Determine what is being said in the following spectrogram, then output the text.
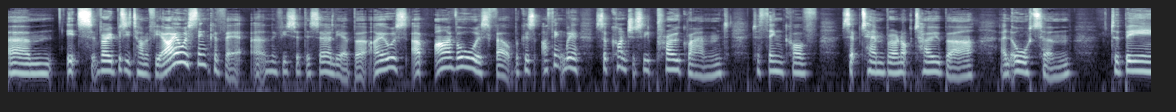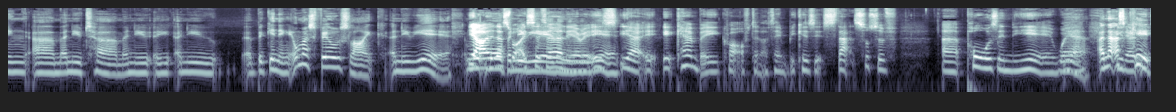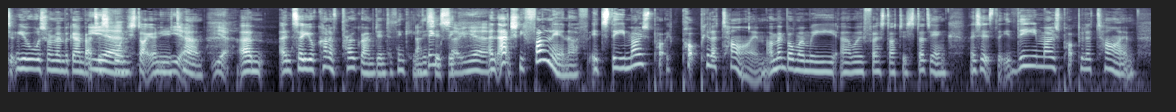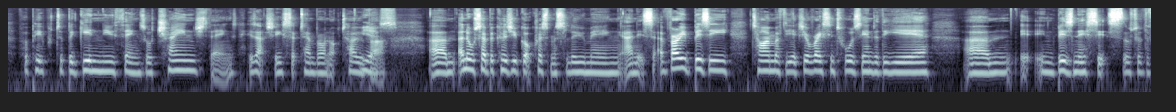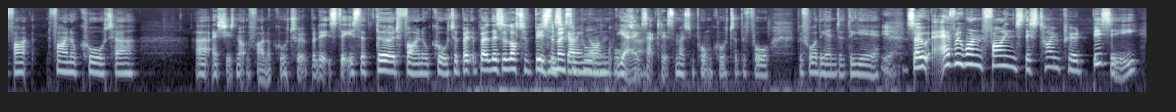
um, it's a very busy time of year. I always think of it. I don't know if you said this earlier, but I always, I, I've always felt because I think we're subconsciously programmed to think of September and October and autumn to being um, a new term, a new, a, a new. A beginning. It almost feels like a new year. yeah More- that's what i said year than a earlier it is year. yeah it, it can be quite often i think because it's that sort of uh, pause in the year where yeah, and as you a know, kid, you always remember going back to school and you start your new yeah, term. yeah Um, and so you're kind of programmed into thinking I this think is so. the Yeah. and actually, funnily enough, it's the most po- popular time. I remember when we uh, when we first started studying, they said it's the, the most popular time for people to begin new things or change things is actually September and October. yes. Um, and also because you've got Christmas looming, and it's a very busy time of the year. you're racing towards the end of the year. Um, in business, it's sort of the fi- final quarter. Uh, actually, it's not the final quarter, but it's the it's the third final quarter. But but there's a lot of business going on. important Yeah, exactly. It's the most important quarter before before the end of the year. Yeah. So everyone finds this time period busy.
